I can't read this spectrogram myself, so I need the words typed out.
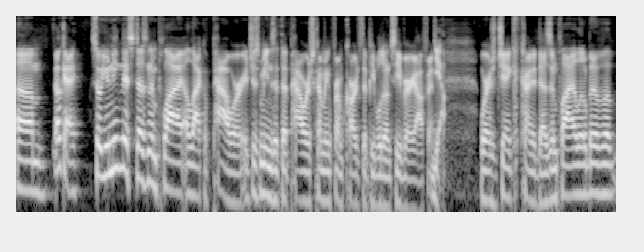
Um, okay. So uniqueness doesn't imply a lack of power. It just means that the power is coming from cards that people don't see very often. Yeah. Whereas jank kind of does imply a little bit of a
